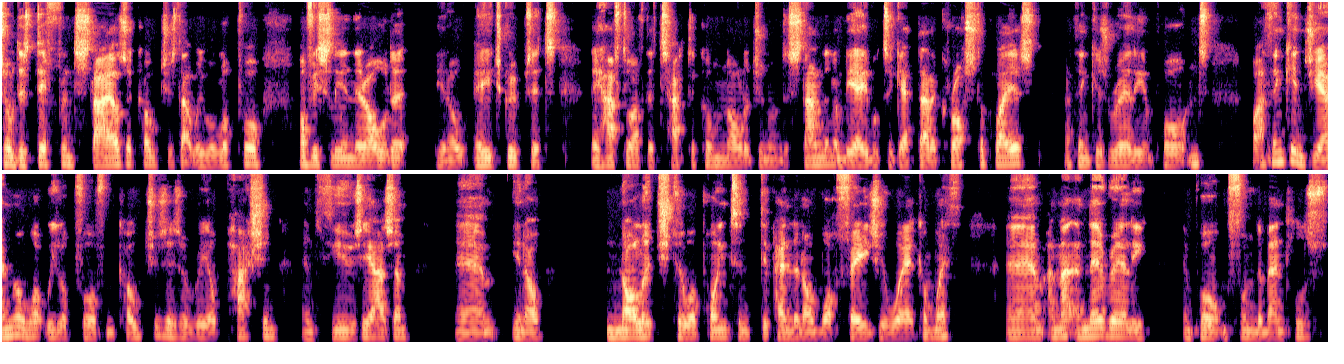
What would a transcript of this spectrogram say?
so there's different styles of coaches that we will look for. Obviously, in their older, you know, age groups, it's they have to have the tactical knowledge and understanding and be able to get that across to players. I think is really important. But I think in general, what we look for from coaches is a real passion, enthusiasm, um, you know, knowledge to a point, and depending on what phase you're working with, um, and that and they're really important fundamentals,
